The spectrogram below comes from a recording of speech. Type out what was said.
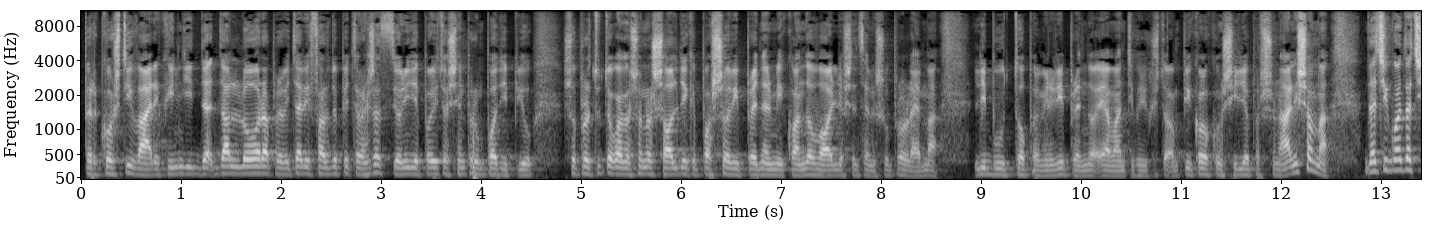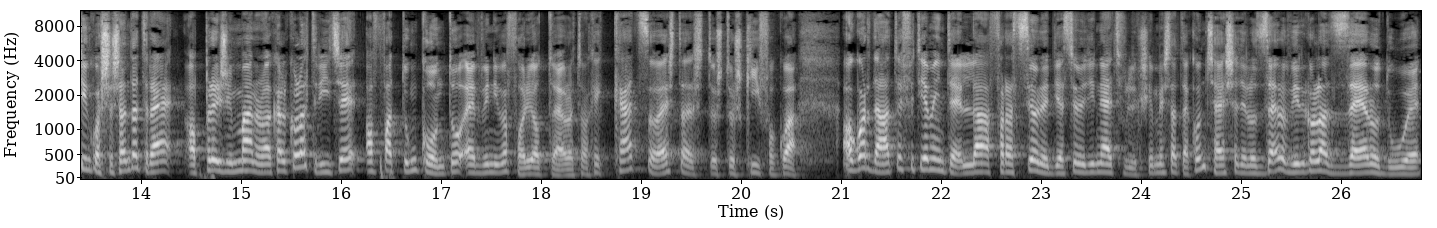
per costi vari, quindi da, da allora per evitare di fare doppie transazioni deposito sempre un po' di più, soprattutto quando sono soldi che posso riprendermi quando voglio senza nessun problema, li butto, poi me li riprendo e avanti così, questo è un piccolo consiglio personale. Insomma, da 55 a 63 ho preso in mano la calcolatrice, ho fatto un conto e veniva fuori 8 euro, ho detto, ma che cazzo è sto, sto, sto schifo qua? Ho guardato effettivamente la frazione di azione di Netflix che mi è stata concessa è dello 0,02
